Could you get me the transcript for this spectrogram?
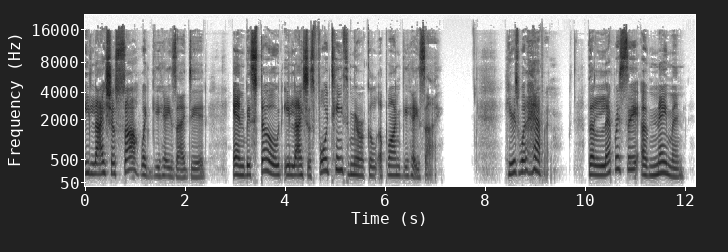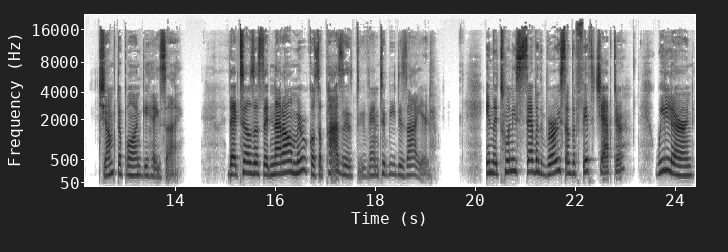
Elisha saw what Gehazi did and bestowed Elisha's 14th miracle upon Gehazi. Here's what happened the leprosy of Naaman jumped upon Gehazi. That tells us that not all miracles are positive and to be desired. In the 27th verse of the fifth chapter, we learned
